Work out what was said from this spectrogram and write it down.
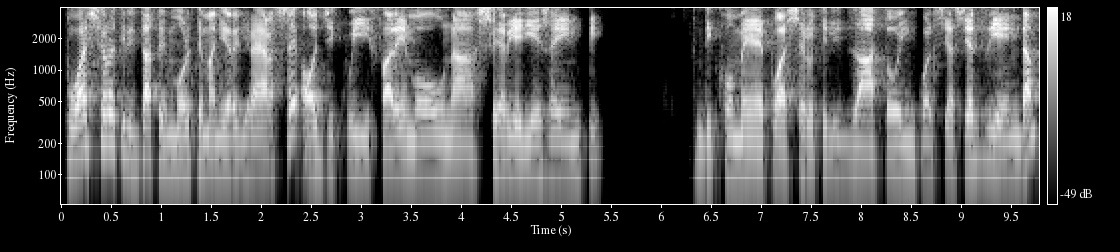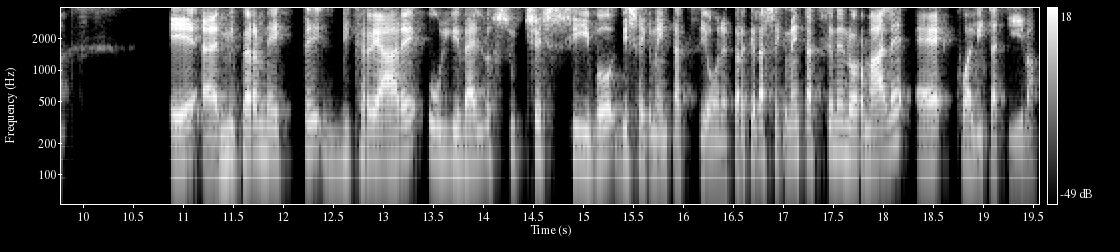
può essere utilizzato in molte maniere diverse. Oggi qui faremo una serie di esempi di come può essere utilizzato in qualsiasi azienda e eh, mi permette di creare un livello successivo di segmentazione, perché la segmentazione normale è qualitativa,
